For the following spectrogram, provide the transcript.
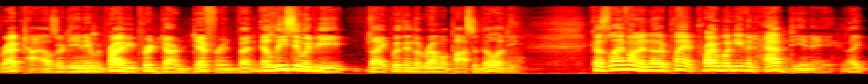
reptiles, or DNA would probably be pretty darn different, but at least it would be like within the realm of possibility. Because life on another planet probably wouldn't even have DNA. Like,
